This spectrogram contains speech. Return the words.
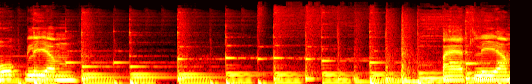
หกเหลี่ยม แปดเหลี่ยม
